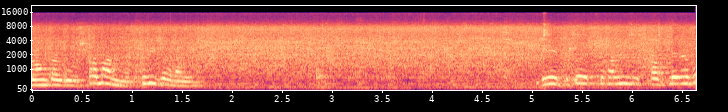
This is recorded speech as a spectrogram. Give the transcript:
লঙ্কার গুঁড়ো, সামান্য, খুবই সামান্য। দিয়ে এটাকে একটুখানি সাঁতলে নেব।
